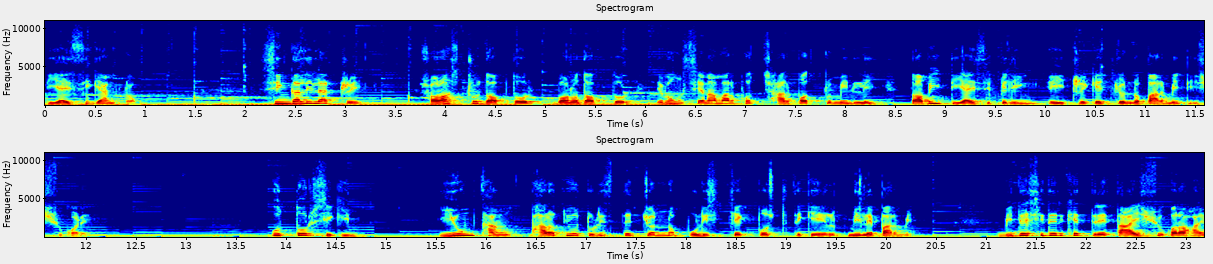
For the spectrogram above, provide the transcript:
টিআইসি গ্যাংটক। সিঙ্গালীলা ট্রেক স্বরাষ্ট্র দপ্তর, বন দপ্তর এবং সেনা মারফত ছাড়পত্র মিললেই তবেই টিআইসি পেলিং এই ট্রেকের জন্য পারমিট ইস্যু করে। উত্তর সিকিম, ইউমথাং ভারতীয় ট্যুরিস্টদের জন্য পুলিশ চেকপোস্ট থেকে মেলে পারমিট। বিদেশিদের ক্ষেত্রে তা ইস্যু করা হয়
